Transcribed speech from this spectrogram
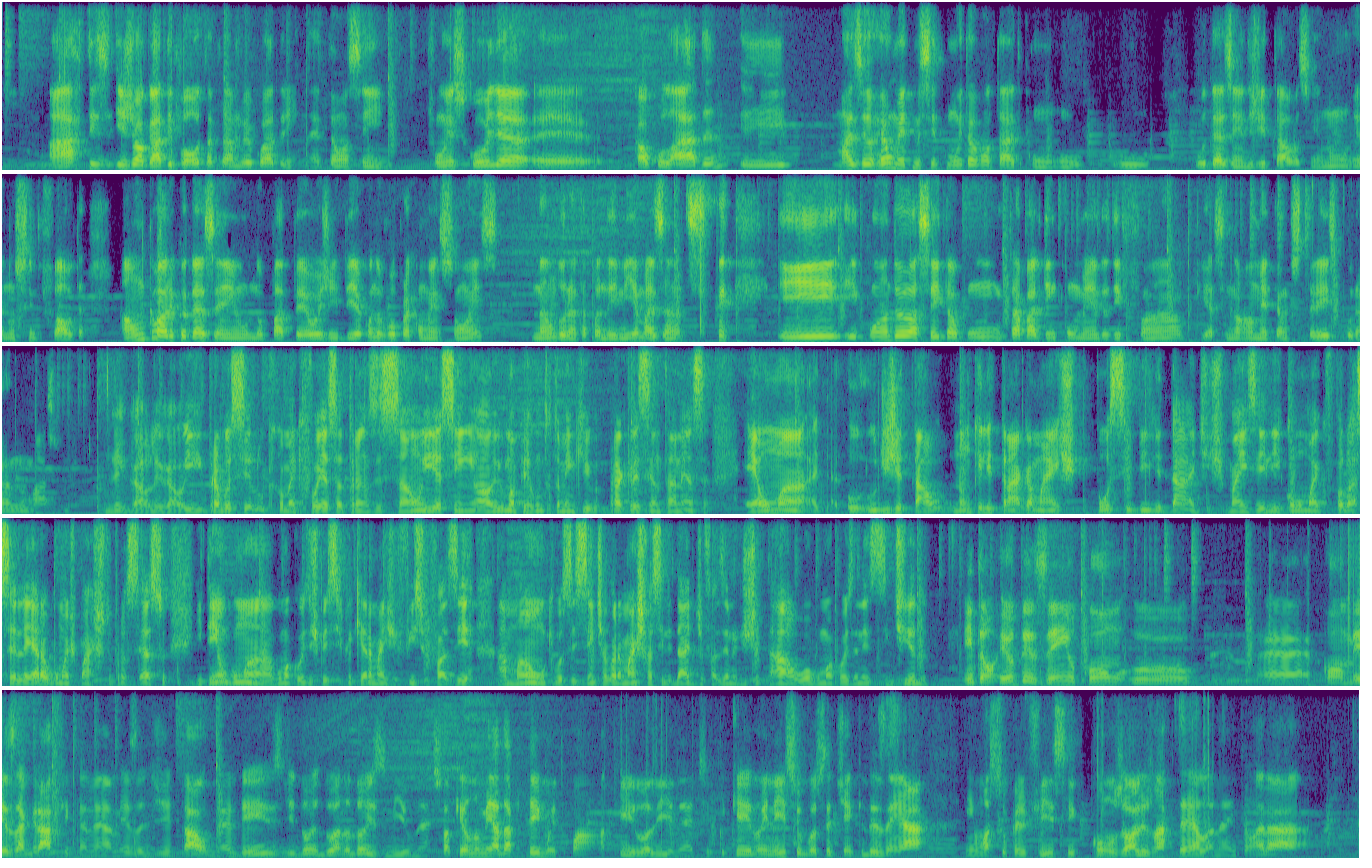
artes e jogar de volta para o meu quadrinho. Né? Então assim foi uma escolha é, calculada e mas eu realmente me sinto muito à vontade com o, o, o desenho digital, assim, eu não, eu não sinto falta. A única hora que eu desenho no papel hoje em dia é quando eu vou para convenções não durante a pandemia, mas antes. E, e, quando eu aceito algum trabalho de encomenda de fã, que assim, normalmente é uns três por ano no máximo. Legal, legal. E para você, Luke, como é que foi essa transição? E assim, uma pergunta também que para acrescentar nessa, é uma o, o, digital, não que ele traga mais possibilidades, mas ele, como o Mike falou, acelera algumas partes do processo e tem alguma alguma coisa específica que era mais difícil fazer à mão, que você sente agora mais facilidade de fazer no digital ou alguma coisa nesse sentido? Então, eu desenho com o é, com mesa gráfica, né, a mesa digital, é, desde do, do, ano 2000, né? Só que eu não me adaptei muito com aquilo ali, né? Porque no início você tinha que desenhar em uma superfície com os olhos na tela, né? Então era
